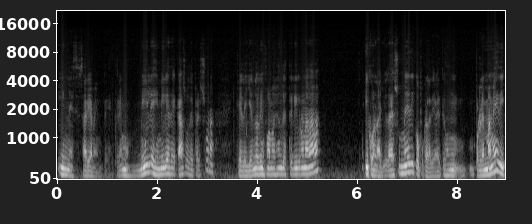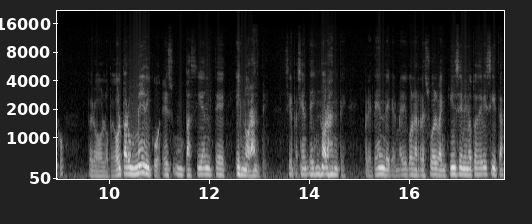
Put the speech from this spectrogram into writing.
innecesariamente. Tenemos miles y miles de casos de personas que leyendo la información de este libro nada más y con la ayuda de sus médicos, porque la diabetes es un, problema médico, pero lo peor para un médico es un paciente ignorante. Si el paciente es ignorante, pretende que el médico le resuelva en 15 minutos de visita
